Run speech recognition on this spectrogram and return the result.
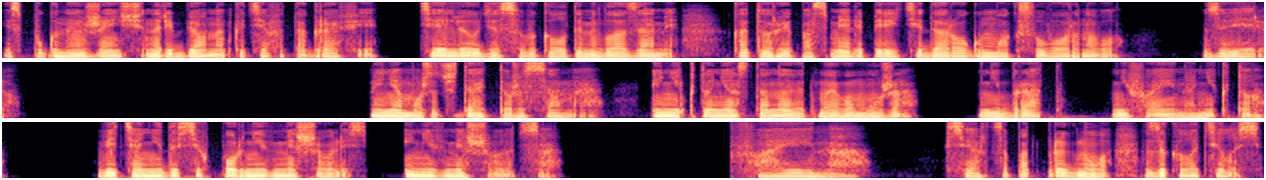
испуганная женщина, ребенок и те фотографии, те люди с выколотыми глазами, которые посмели перейти дорогу Максу Воронову, зверю. Меня может ждать то же самое, и никто не остановит моего мужа. Ни брат, ни Фаина, никто. Ведь они до сих пор не вмешивались и не вмешиваются. Фаина. Сердце подпрыгнуло, заколотилось.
